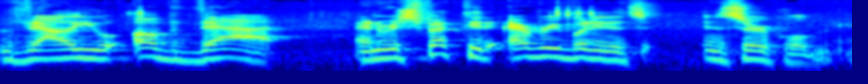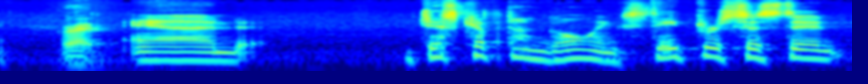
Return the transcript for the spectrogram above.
value of that and respected everybody that's encircled me. Right. And just kept on going, stayed persistent.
